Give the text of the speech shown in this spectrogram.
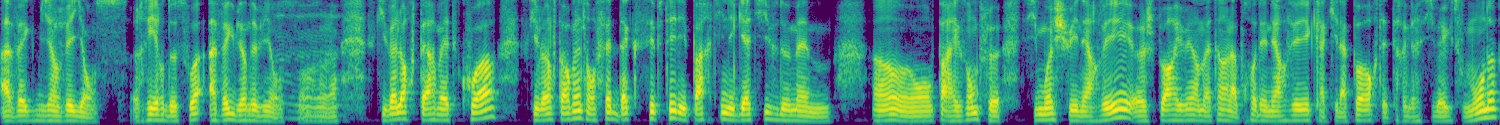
avec bienveillance, rire de soi avec bienveillance. hein, voilà. Ce qui va leur permettre quoi? Ce qui va leur permettre en fait d'accepter les parties négatives d'eux-mêmes. Hein, par exemple, si moi je suis énervé, je peux arriver un matin à la prod énervé, claquer la porte, être agressif avec tout le monde,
